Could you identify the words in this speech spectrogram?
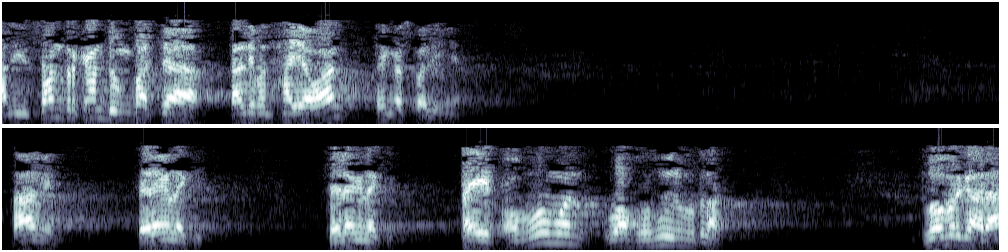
Al-insan terkandung pada kalimat hayawan dengan sebaliknya. Paham ya? Saya lagi. Saya lagi. Taib umumun wa khusus mutlak. Dua perkara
